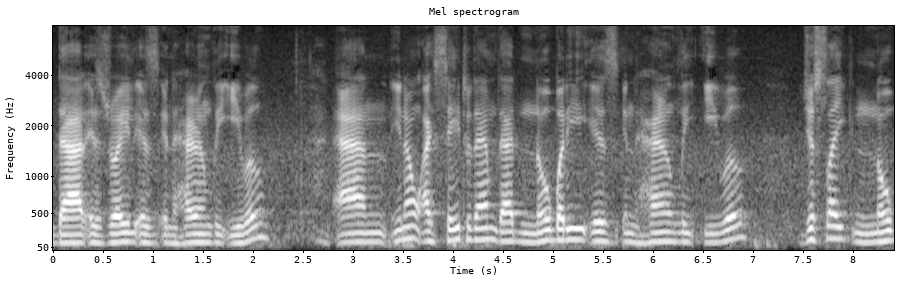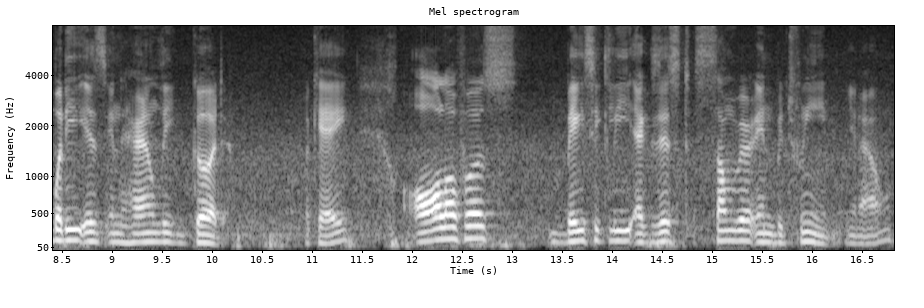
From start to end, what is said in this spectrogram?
that israel is inherently evil and you know i say to them that nobody is inherently evil just like nobody is inherently good okay? All of us basically exist somewhere in between you know?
